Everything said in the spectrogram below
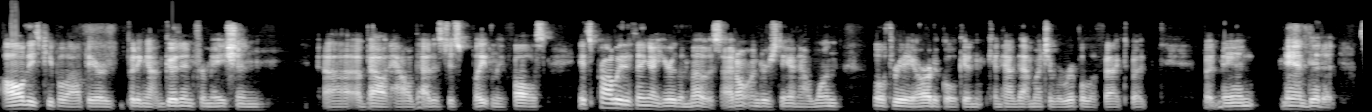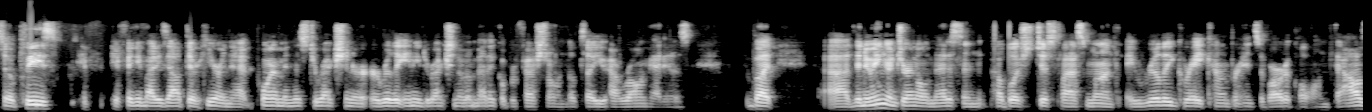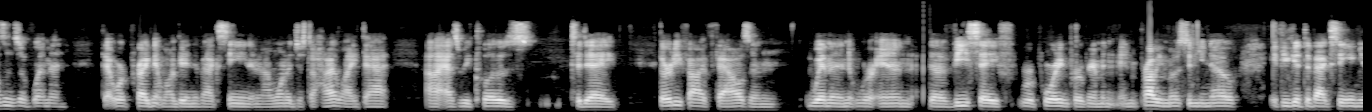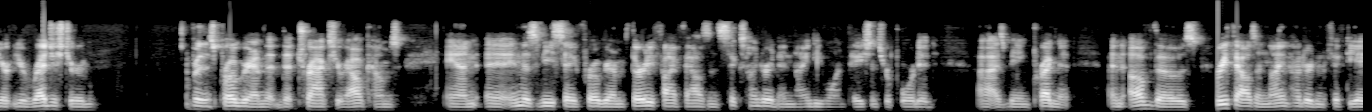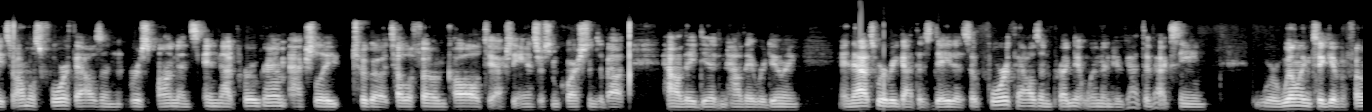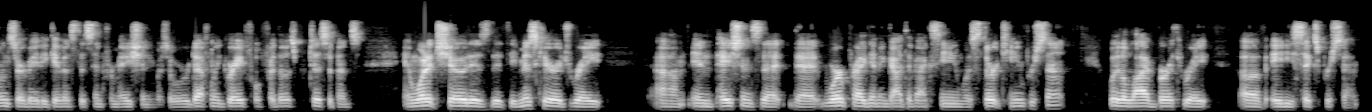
all these people out there putting out good information uh, about how that is just blatantly false, it's probably the thing I hear the most. I don't understand how one little three-day article can can have that much of a ripple effect, but but man, man did it. So please, if, if anybody's out there hearing that, point them in this direction or, or really any direction of a medical professional, and they'll tell you how wrong that is. But uh, the New England Journal of Medicine published just last month a really great comprehensive article on thousands of women that were pregnant while getting the vaccine, and I wanted just to highlight that uh, as we close today. 35,000 women were in the VSafe reporting program, and, and, probably most of you know if you get the vaccine, you're, you're registered for this program that, that tracks your outcomes. And uh, in this VSafe program, 35,691 patients reported uh, as being pregnant. And of those, 3,958, so almost 4,000 respondents in that program actually took a telephone call to actually answer some questions about how they did and how they were doing. And that's where we got this data. So 4,000 pregnant women who got the vaccine were willing to give a phone survey to give us this information. So we're definitely grateful for those participants. And what it showed is that the miscarriage rate um, in patients that, that were pregnant and got the vaccine was 13%, with a live birth rate of 86%.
